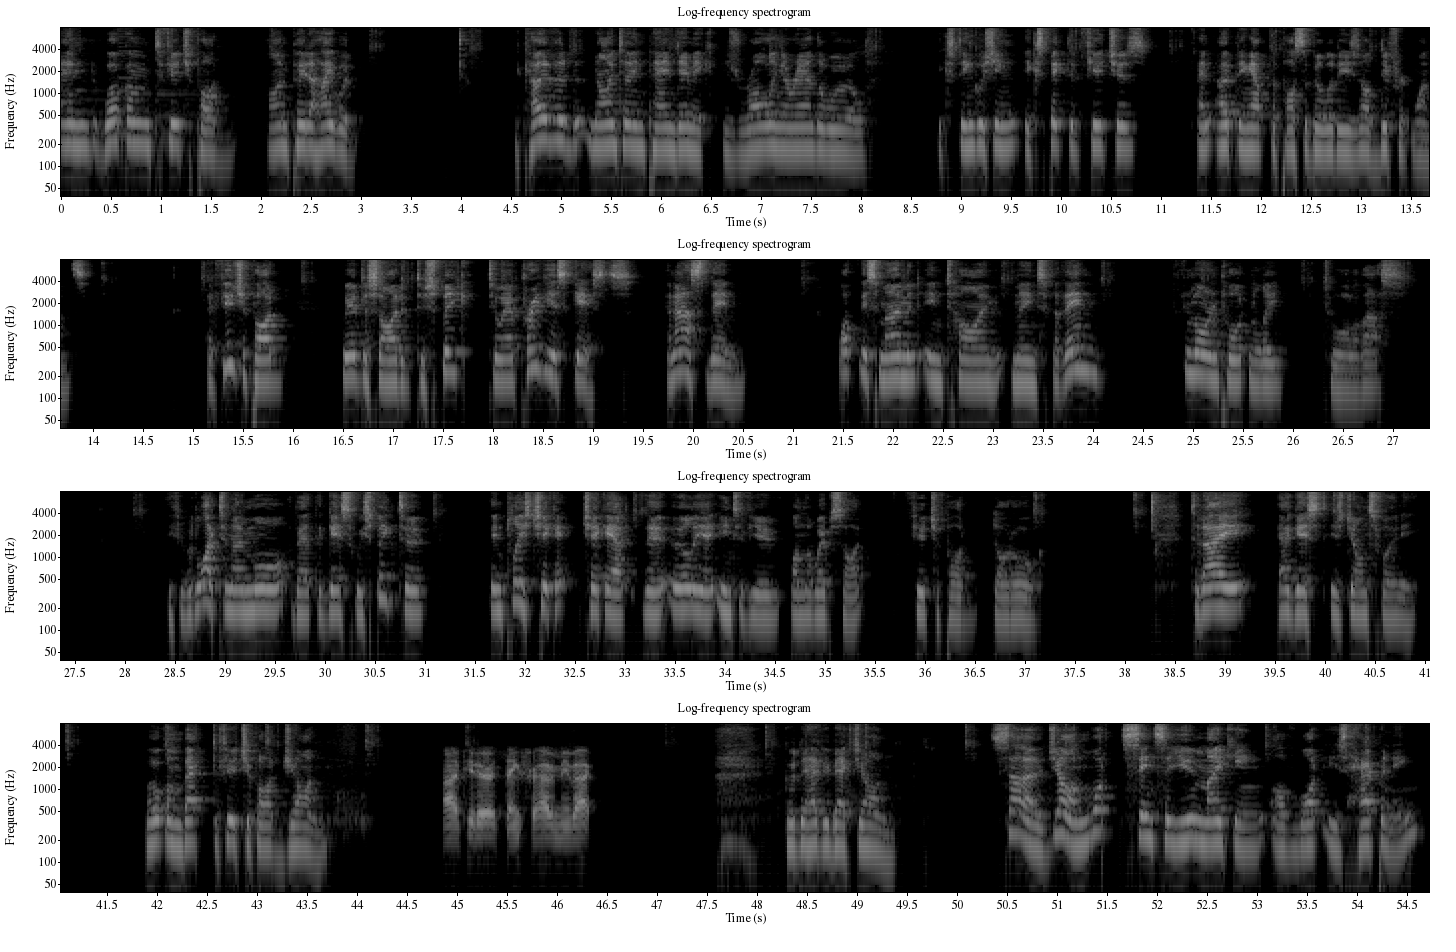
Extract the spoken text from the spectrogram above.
And welcome to FuturePod. I'm Peter Hayward. The COVID 19 pandemic is rolling around the world, extinguishing expected futures and opening up the possibilities of different ones. At FuturePod, we have decided to speak to our previous guests and ask them what this moment in time means for them and, more importantly, to all of us. If you would like to know more about the guests we speak to, then please check, it, check out their earlier interview on the website futurepod.org. Today, our guest is John Sweeney. Welcome back to FuturePod, John. Hi, Peter. Thanks for having me back. Good to have you back, John. So, John, what sense are you making of what is happening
